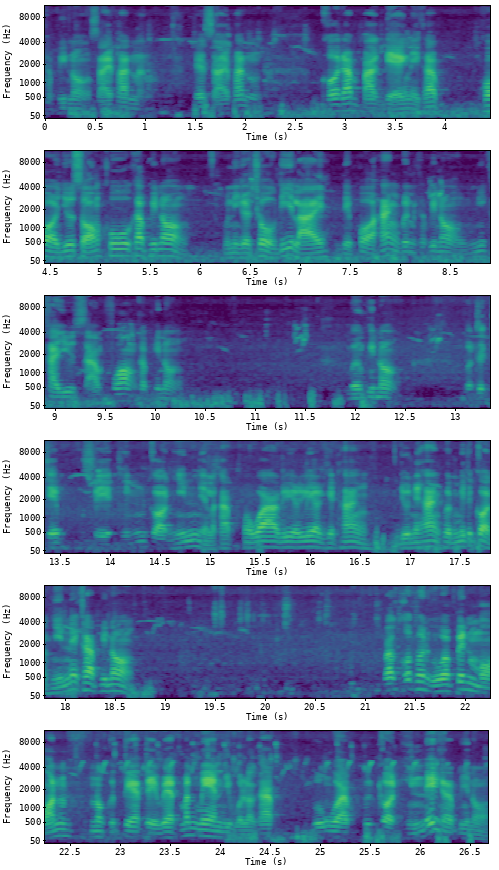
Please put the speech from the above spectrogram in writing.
ครับพี่น้องสายพันธุ์น่ะแต่สายพันธุ์ข้อดำปากแดงนี่ครับพ่ออยู่สองคู่ครับพี่น้อง วันนี้ก็โชคดีหลาย เดี๋ยวพ่อหั่งเป็นครับพี่น้อง มีใครอยู่สามฟองครับพี่น้องเมืองพี่น้องมันจะเก็บเศษหินก้อนหินเนี่ยแหละครับ เพราะว่าเรียกเรียกเห็ดห้างอยู่ในห้างเพิ่นมีแต่ก้อนหินนะครับ พี่น้องบางคนเพิ่นก็ว่าเป็นหมอนนกกระแตแต่แวดมันแมนอยู่บ่ล่ะครับผมว่าเป็นก้อนหินเด้ครับพี่น้อง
